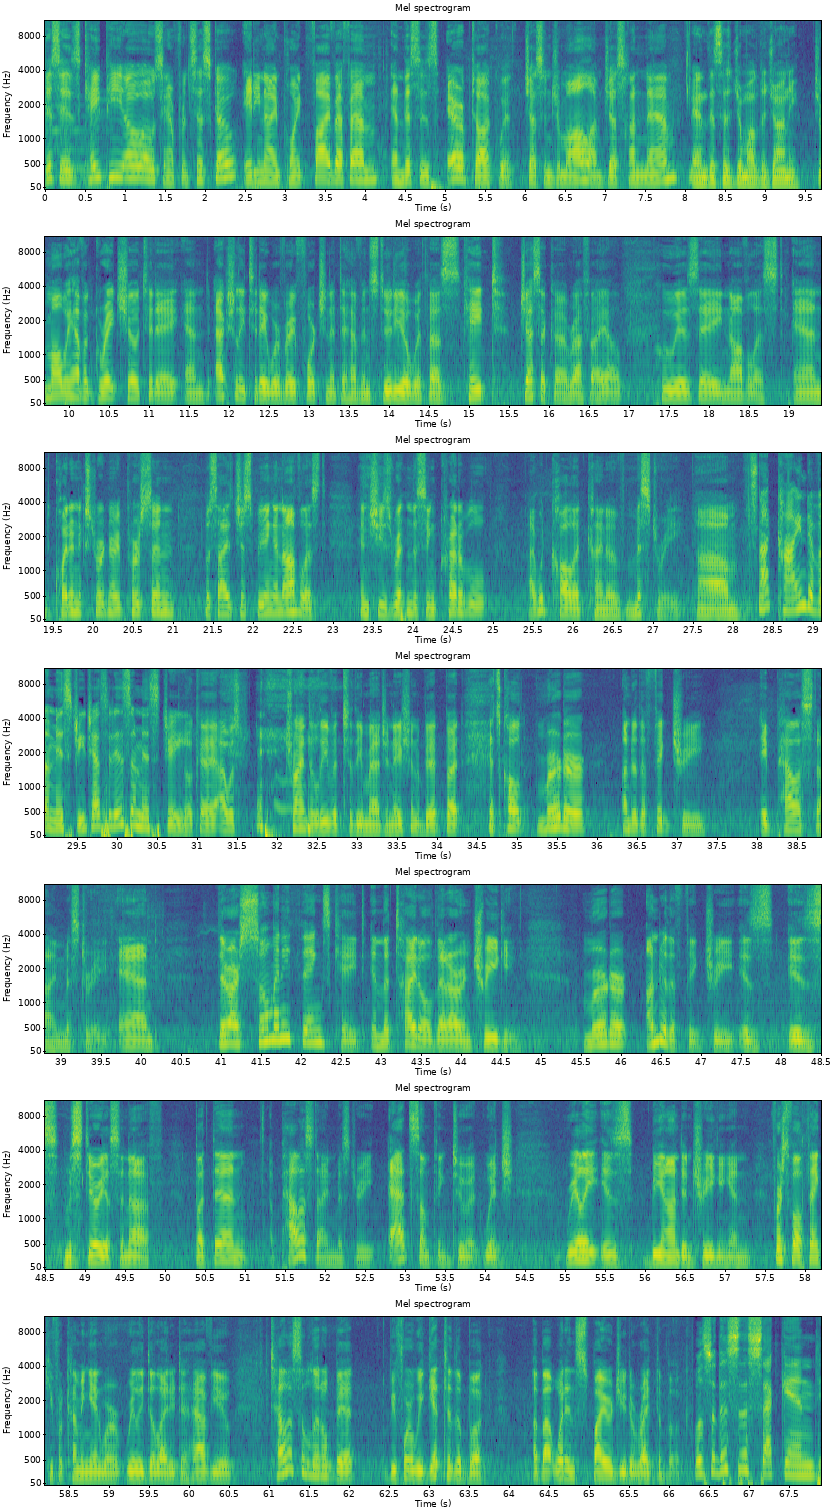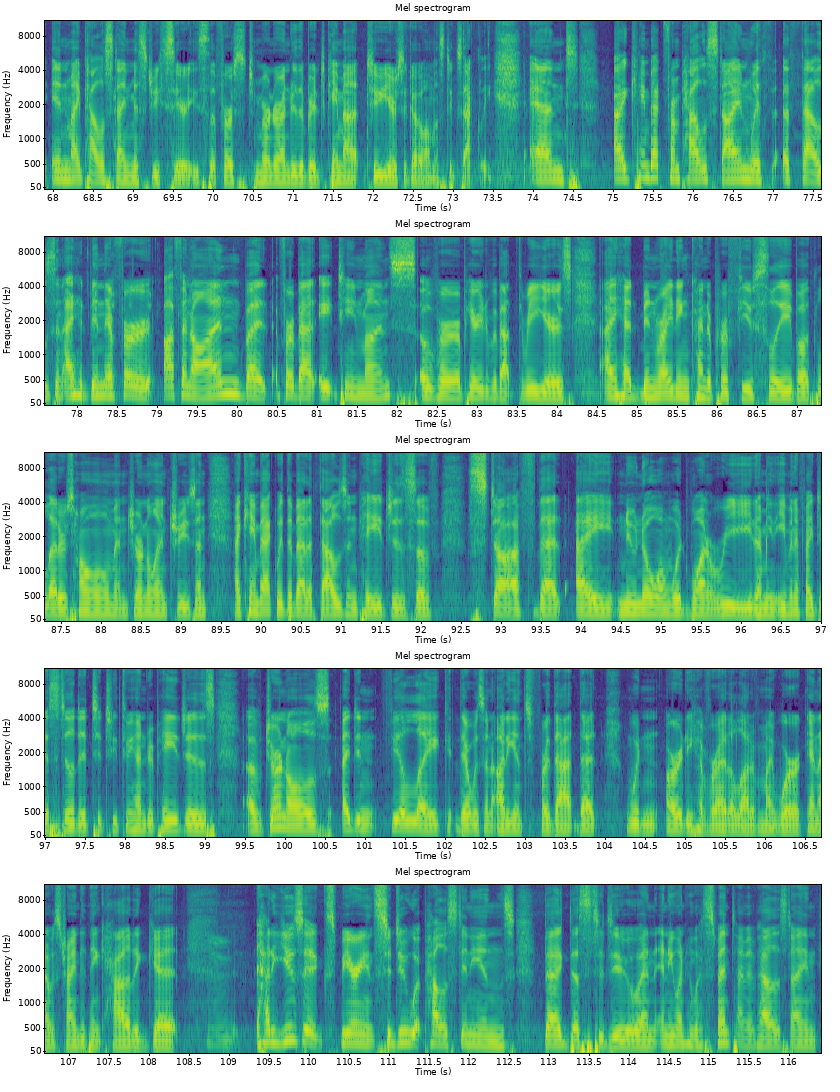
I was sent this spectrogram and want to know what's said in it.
This is KPOO San Francisco, 89.5 FM, and this is Arab Talk with Jess and Jamal. I'm Jess Ghannam. And this is Jamal Dajani. Jamal, we have a great show today, and actually, today we're very fortunate to have in studio with us Kate Jessica Raphael, who is a novelist and quite an extraordinary person besides just being a novelist. And she's written this incredible I would call it kind of mystery. Um, it's not kind of a mystery, Jess. It is a mystery. Okay, I was trying to leave it to the imagination a bit, but it's called Murder Under the Fig Tree, a Palestine mystery. And there are so many things, Kate, in the title that are intriguing. Murder Under the Fig Tree is is mysterious enough, but then a Palestine mystery adds something to it which really is beyond intriguing. And first of all, thank you for coming in. We're really delighted to have you. Tell us a little bit before we get to the book about what inspired you to write the book. Well, so this is the second in my Palestine mystery series. The first Murder Under the Bridge came out two years ago, almost exactly. And I came back from Palestine with a thousand. I had been there for off and on, but for about 18 months over a period of about three years. I had been writing kind of profusely, both letters home and journal entries. And I came back with about a thousand pages of stuff that I knew no one would want to read. I mean, even if I distilled it to two, three hundred pages of journals, I didn't feel like there was an audience for that that wouldn't already have read a lot of my work. And I was trying to think how to get. Mm. How to use the experience to do what Palestinians begged us to do. And anyone who has spent time in Palestine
